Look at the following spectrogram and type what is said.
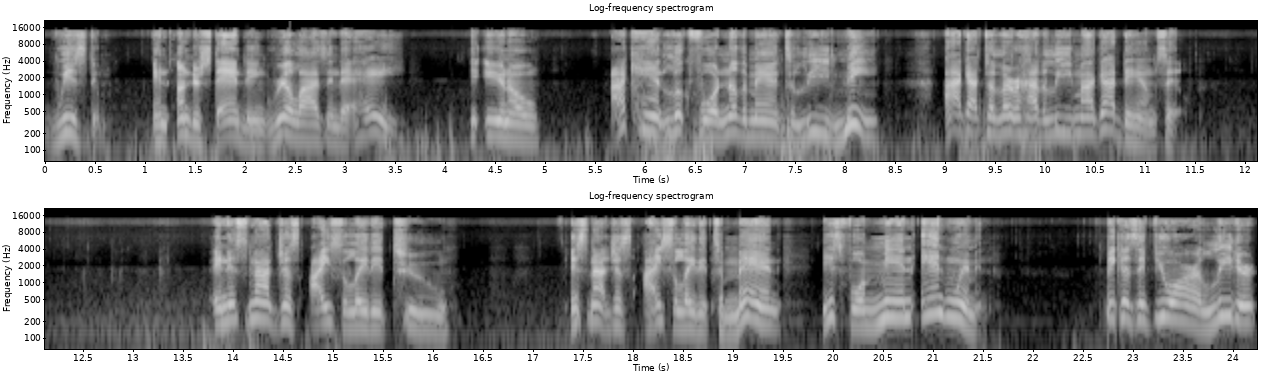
wisdom, and understanding, realizing that hey, you know, I can't look for another man to lead me. I got to learn how to lead my goddamn self. And it's not just isolated to it's not just isolated to man, it's for men and women. Because if you are a leader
